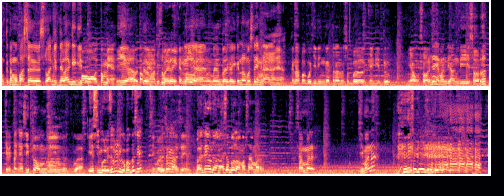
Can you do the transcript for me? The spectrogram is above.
ketemu fase selanjutnya lagi gitu. Oh, Tom ya? Iya, Tom betul. ya. Habis itu balik lagi kenal iya, ya. balik lagi kenal maksudnya emang Nah, iya. kenapa gue jadi nggak terlalu sebel kayak gitu yang soalnya emang yang disorot ceritanya si Tom sih Ah. menurut gue Iya simbolisme juga bagus ya. simbolisme sih Berarti udah nggak sebel sama Summer. Summer gimana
